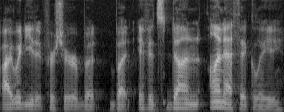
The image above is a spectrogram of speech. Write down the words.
I would eat it for sure. But but if it's done unethically,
